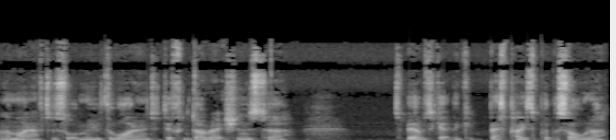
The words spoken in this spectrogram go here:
and I might have to sort of move the wire into different directions to to be able to get the best place to put the solder.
